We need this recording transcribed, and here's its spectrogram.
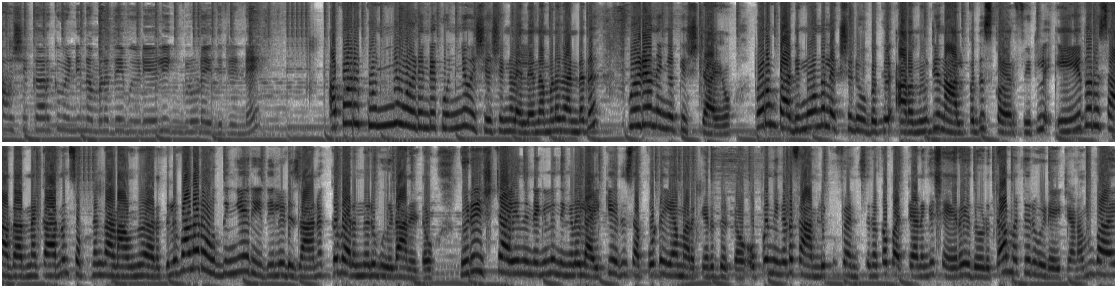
ആവശ്യക്കാർക്ക് വേണ്ടി നമ്മളിത് വീഡിയോയിൽ ഇൻക്ലൂഡ് ചെയ്തിട്ടുണ്ട്. അപ്പൊ ഒരു കുഞ്ഞു വീടിന്റെ കുഞ്ഞു വിശേഷങ്ങളല്ലേ നമ്മൾ കണ്ടത്? വീഡിയോ നിങ്ങൾക്ക് ഇഷ്ടമായോ വെറും പതിമൂന്ന് ലക്ഷം രൂപക്ക് അറുന്നൂറ്റി നാൽപ്പത് സ്ക്വയർ ഫീറ്റിൽ ഏതൊരു സാധാരണക്കാരനും സ്വപ്നം കാണാവുന്ന തരത്തിൽ വളരെ ഒതുങ്ങിയ രീതിയിൽ ഡിസൈൻ ഒക്കെ വരുന്ന ഒരു വീടാണ് കേട്ടോ. വീഡിയോ ഇഷ്ടമായി എന്നുണ്ടെങ്കിൽ നിങ്ങൾ ലൈക്ക് ചെയ്ത് സപ്പോർട്ട് ചെയ്യാൻ മറക്കരുത് കേട്ടോ. ഒപ്പം നിങ്ങളുടെ ഫാമിലിക്കും ഫ്രണ്ട്സിനൊക്കെ പറ്റുകയാണെങ്കിൽ ഷെയർ ചെയ്ത് കൊടുക്കാം. മറ്റൊരു വീഡിയോ ആയിട്ടാണ് ബൈ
